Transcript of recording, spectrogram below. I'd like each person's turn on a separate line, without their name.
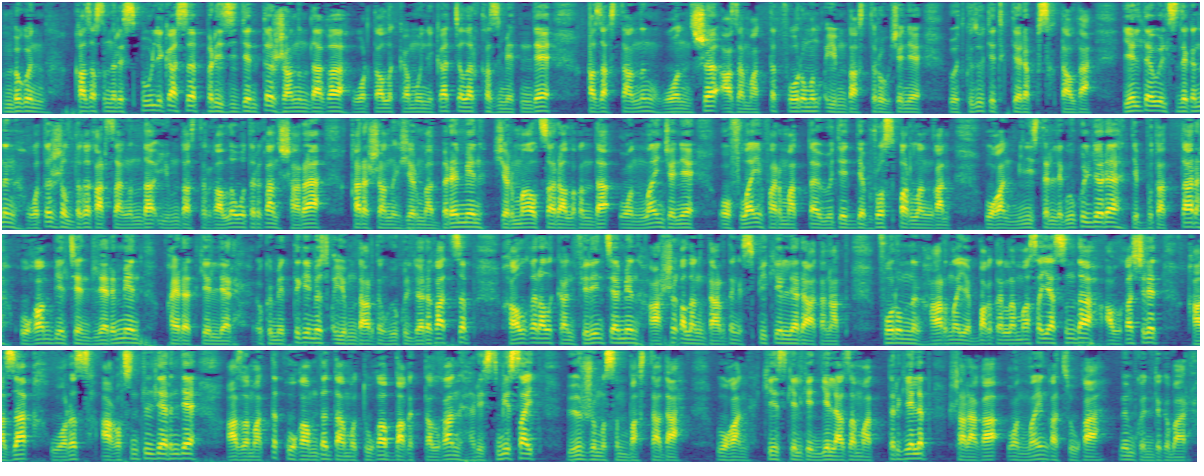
Бүгін Қазақстан Республикасы президенті жанындағы орталық коммуникациялар қызметінде Қазақстанның 10-шы азаматтық форумын ұйымдастыру және өткізу тетіктері пысықталды. Ел тәуелсіздігінің 30 жылдығы қарсаңында ұйымдастырғалы отырған шара қарашаның 21 мен 26 аралығында онлайн және офлайн форматта өтеді деп жоспарланған. Оған министрлік өкілдері, депутаттар, қоғам белсенділері мен қайраткерлер, үкіметтік емес ұйымдардың өкілдері қатысып, халықаралық конференция мен ашық алаңдардың спикерлері атанады. Форумның арнайы бағдарламасы аясында алғаш рет қазақ, орыс, ағылшын тілдерінде азаматтық қоғамды дамытуға бағытталған ресми сайт өз жұмысын бастады. Оған кез келген ел азаматтар келіп, шараға онлайн қатысуға мүмкіндігі бар.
